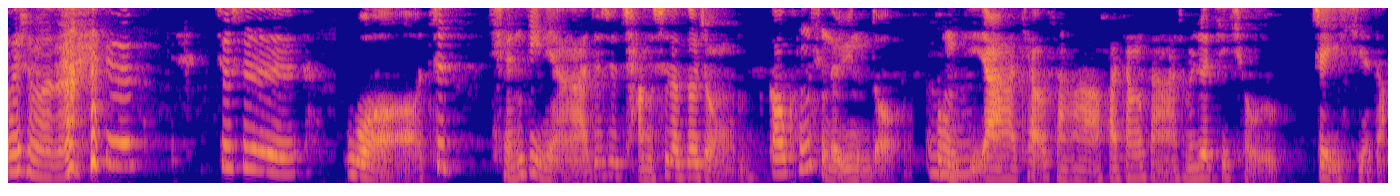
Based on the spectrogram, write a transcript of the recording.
为什么呢？因为就是我这前几年啊，就是尝试了各种高空型的运动，蹦极啊、跳伞啊、滑翔伞啊、什么热气球这一些的。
